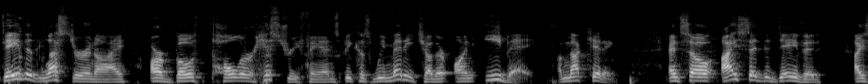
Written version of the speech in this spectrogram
David Lester and I are both polar history fans because we met each other on eBay. I'm not kidding. And so I said to David, I,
